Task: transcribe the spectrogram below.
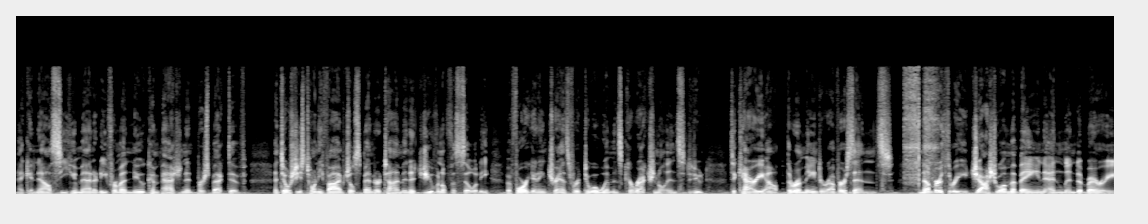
and can now see humanity from a new compassionate perspective. Until she's 25, she'll spend her time in a juvenile facility before getting transferred to a women's correctional institute to carry out the remainder of her sentence. Number 3, Joshua Mabane and Linda Berry.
